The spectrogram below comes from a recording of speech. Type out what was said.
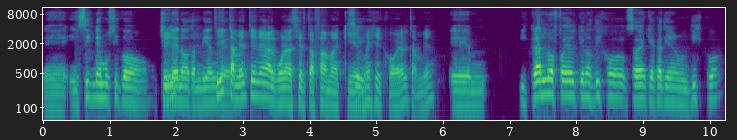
eh, insigne músico Sí. chileno también. Sí, de- también tiene alguna cierta fama aquí Sí. en México, él también. Eh, y Carlos fue el que nos dijo, saben que acá tienen un disco,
